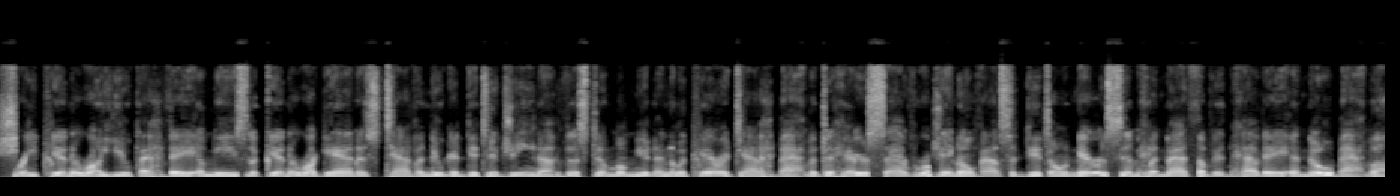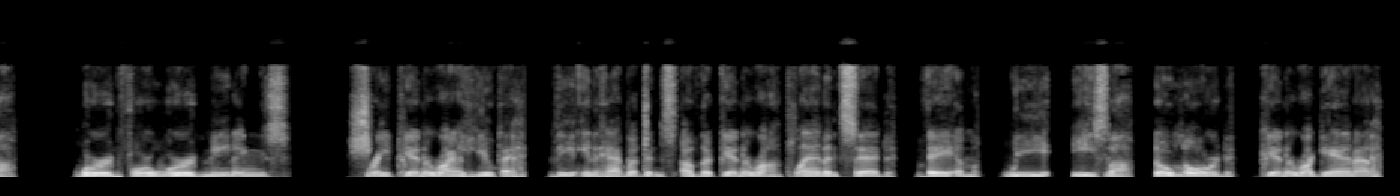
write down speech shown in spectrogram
Shri Kinarayupahvayamisa Kinaraganas Tavanugaditagina Vistamamyunanakarata Bhavataher Savrajano Vasadito Narasimha Mathavidhave no Bhava. Word for word meanings. Shri Kinarayupa, the inhabitants of the Kinara planet said, Vayam, we, Isa, O Lord, Kinaragana,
